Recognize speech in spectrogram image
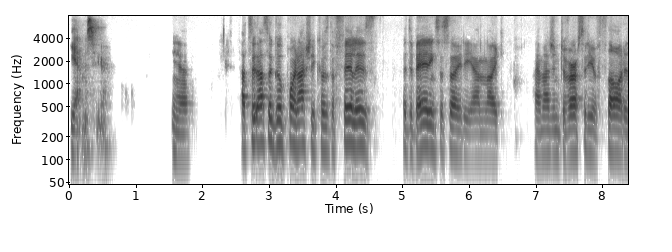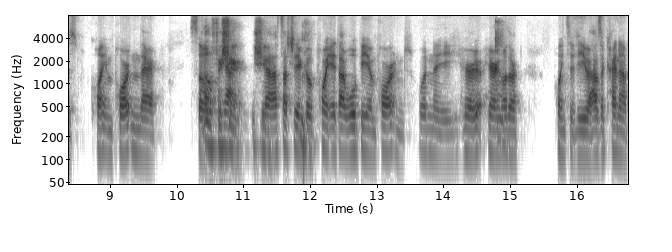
the atmosphere. Yeah, that's a, that's a good point actually, because the Phil is a debating society, and like I imagine diversity of thought is quite important there. So, oh, for yeah, sure, for sure. Yeah, that's actually a good point. That would be important, wouldn't it? Hear, hearing other points of view has a kind of,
